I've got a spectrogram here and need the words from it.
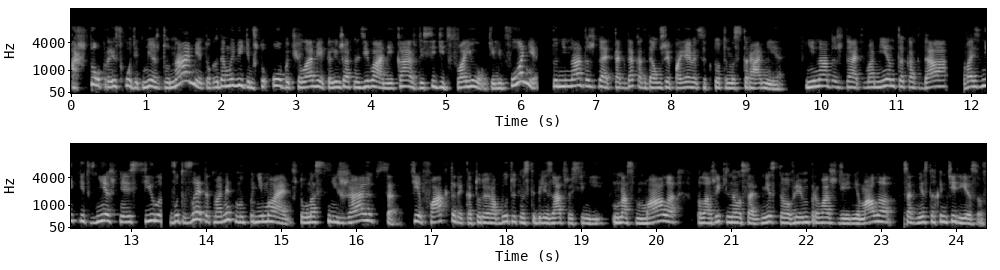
а что происходит между нами, то когда мы видим, что оба человека лежат на диване, и каждый сидит в своем телефоне, то не надо ждать тогда, когда уже появится кто-то на стороне. Не надо ждать момента, когда возникнет внешняя сила. Вот в этот момент мы понимаем, что у нас снижаются те факторы, которые работают на стабилизацию семьи. У нас мало положительного совместного времяпровождения, мало совместных интересов,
